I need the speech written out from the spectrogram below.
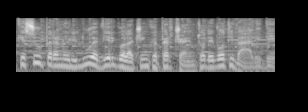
che superano il 2,5% dei voti validi.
